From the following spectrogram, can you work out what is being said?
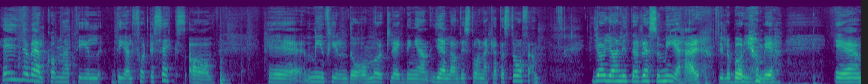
Hej och välkomna till del 46 av eh, min film då om mörkläggningen gällande Estonia-katastrofen. Jag gör en liten resumé här till att börja med. Eh,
